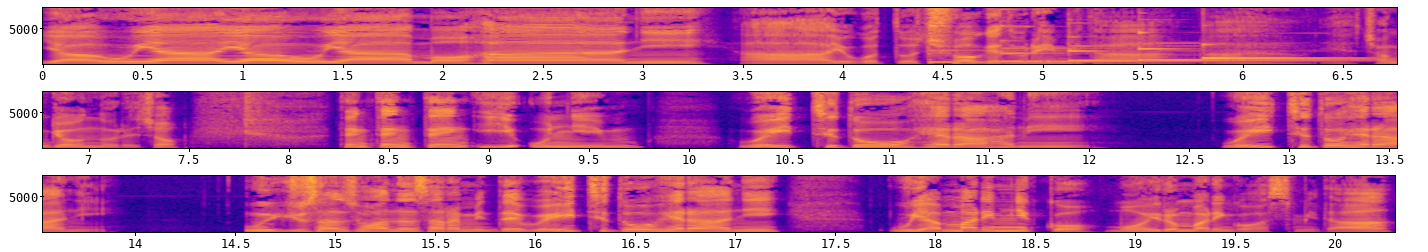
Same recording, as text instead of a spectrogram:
여우야, 여우야, 뭐하니? 아, 요것도 추억의 노래입니다. 아, 예, 정겨운 노래죠. 땡땡땡 이오님, 웨이트도 해라 하니, 웨이트도 해라 하니, 우- 유산소 하는 사람인데, 웨이트도 해라 하니, 우얀 말입니까? 뭐, 이런 말인 것 같습니다.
